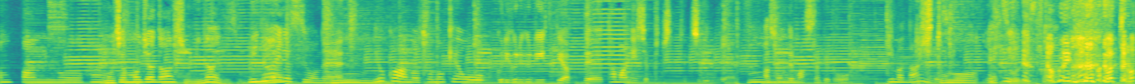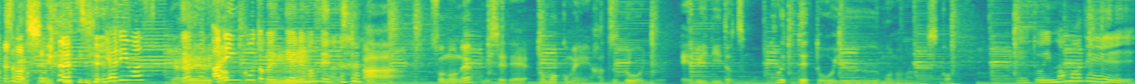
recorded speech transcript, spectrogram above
短パンのはい。もじゃもじゃ男子見ないですもんね。見ないですよね、うん。よくあのその毛をグリグリグリってやってたまにしてプチってちぎってうん。遊んでましたけど、今ないんです。人のやつをですか？人のやつをちょっと。やります。やられると。アリンコとか言ってやりませんでした、ああ、そのね、お店で苫小牧初導入 LED 脱毛、これってどういうものなんですか？えー、と今まで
